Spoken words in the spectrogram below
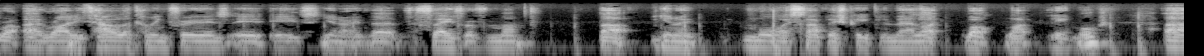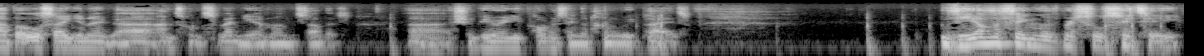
uh, Ryley Towler coming through is, is, is you know the, the flavour of the month, but you know more established people in there like well like Liam Walsh, uh, but also you know uh, Antoine Semenyo amongst others uh, should be really promising and hungry players. The other thing with Bristol City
